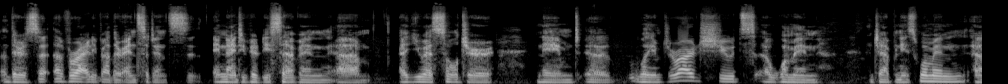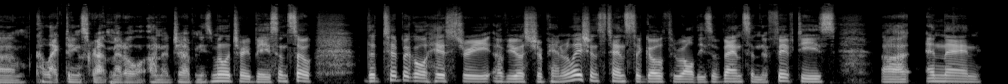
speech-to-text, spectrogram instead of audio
there's a, a, variety of other incidents. In 1957, um, a U.S. soldier named uh, William Girard shoots a woman a Japanese woman um, collecting scrap metal on a Japanese military base. And so the typical history of US Japan relations tends to go through all these events in the 50s uh, and then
